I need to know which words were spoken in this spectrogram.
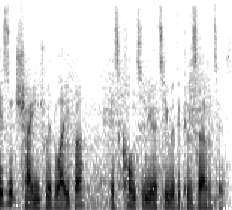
isn't change with Labour, it's continuity with the Conservatives.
